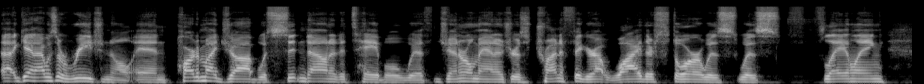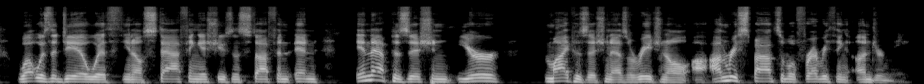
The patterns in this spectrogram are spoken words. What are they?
again, I was a regional, and part of my job was sitting down at a table with general managers, trying to figure out why their store was was flailing, what was the deal with you know staffing issues and stuff, and and in that position, you're my position as a regional. I'm responsible for everything under me.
